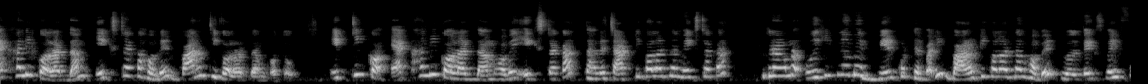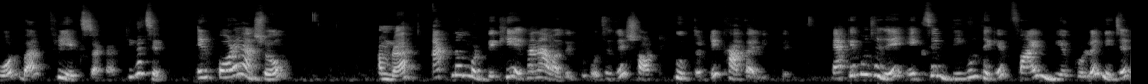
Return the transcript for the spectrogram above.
এক খালি কলার দাম এক্স টাকা হলে বারোটি কলার দাম কত? একটি এক খালি কলার দাম হবে এক্স টাকা, তাহলে চারটি কলার দাম এক্স টাকা। সুতরাং আমরা ঐকিক নিয়মে বের করতে পারি বারোটি কলার দাম হবে টুয়েলভ এক্স বাই ফোর বা থ্রি এক্স টাকা, ঠিক আছে? এরপরে আসো, আমরা আট নম্বর দেখি, এখানে আমাদেরকে বলছে যে সঠিক উত্তরটি খাতায় লিখতে। একে বলছে যে এক্সের দ্বিগুণ থেকে ফাইভ বিয়োগ করলে নিচের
